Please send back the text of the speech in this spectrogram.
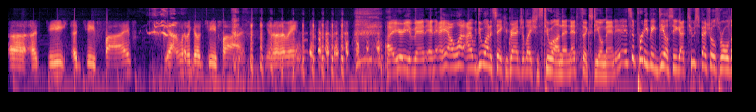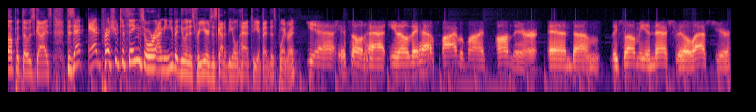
uh, a G a G five. Yeah, I'm gonna go G five. You know what I mean? I hear you, man. And hey, I want I do want to say congratulations too on that Netflix deal, man. It's a pretty big deal. So you got two specials rolled up with those guys. Does that add pressure to things, or I mean, you've been doing this for years. It's got to be old hat to you at this point, right? Yeah, it's old hat. You know, they have five of mine on there, and um, they saw me in Nashville last year.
